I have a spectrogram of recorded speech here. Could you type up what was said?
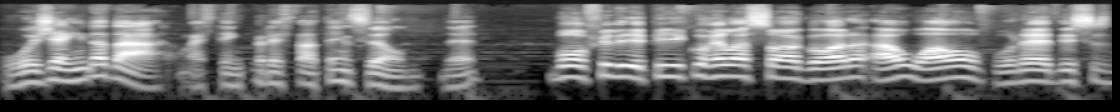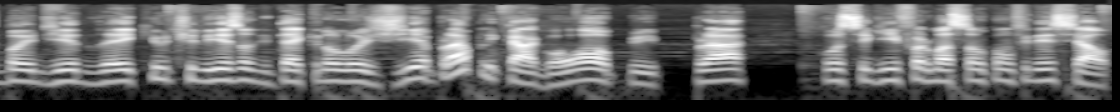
Hoje ainda dá, mas tem que prestar atenção, né? Bom, Felipe, e com relação agora ao alvo né, desses bandidos aí que utilizam de tecnologia para aplicar golpe, para conseguir informação confidencial,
